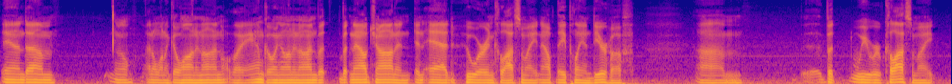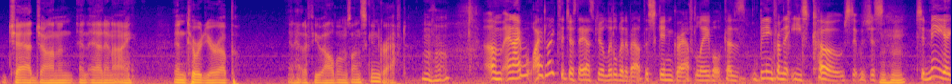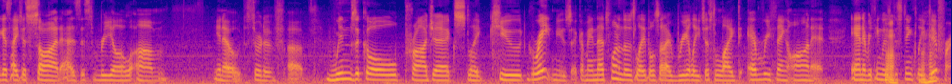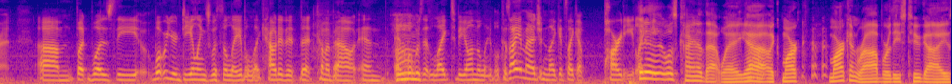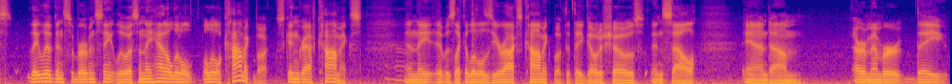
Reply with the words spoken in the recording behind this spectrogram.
and um, well, I don't want to go on and on. although I am going on and on, but but now John and, and Ed, who were in Colossamite, now they play in Deerhoof. Um, uh, but we were Colossamite, Chad, John, and, and Ed and I, and toured Europe, and had a few albums on Skin Graft. Mm-hmm. Um, and I, would like to just ask you a little bit about the Skin Graft label because being from the East Coast, it was just Mm-hmm. to me. I guess I just saw it as this real, um, you know, sort of uh, whimsical projects, like cute, great music. I mean, that's one of those labels that I really just liked everything on it, and everything was Huh. distinctly Mhm. different. Um, but was the what were your dealings with the label like? How did it that come about, and and what Um, was it like to be on the label? Because I imagine like it's like a party. Like It, it was kind of that way, yeah. Like Mark, Mark and Rob were these two guys. They lived in suburban St. Louis, and they had a little a little comic book, Skin Graft Comics, and they it was like a little Xerox comic book that they'd go to shows and sell. And um, I remember they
